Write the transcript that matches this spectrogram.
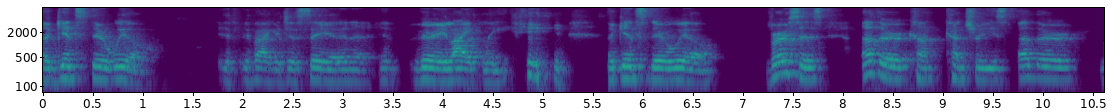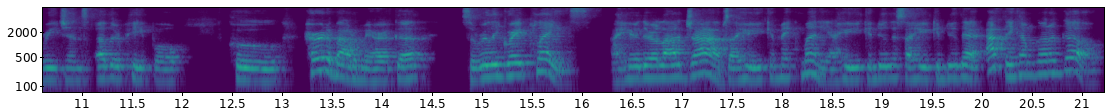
against their will, if, if I could just say it in a, in very lightly, against their will, versus other countries, other regions, other people who heard about America. It's a really great place. I hear there are a lot of jobs. I hear you can make money. I hear you can do this. I hear you can do that. I think I'm going to go.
